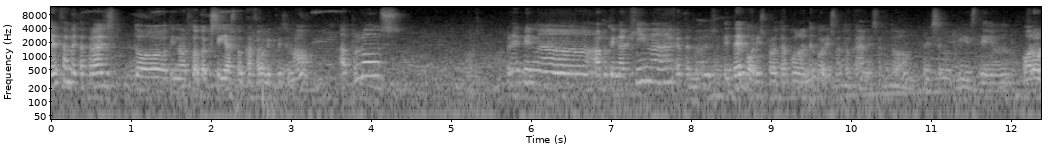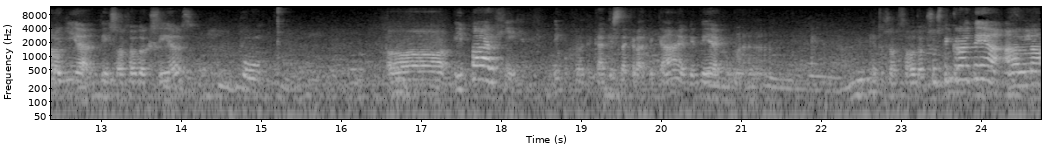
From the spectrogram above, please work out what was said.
δεν θα μεταφράζεις το, την Ορθοδοξία στον Καθολικισμό, απλώς πρέπει να, από την αρχή να καταλάβεις ότι δεν μπορείς πρώτα απ' όλα, δεν μπορείς να το κάνεις αυτό. Χρησιμοποιείς την ορολογία της Ορθοδοξίας, που ε, υπάρχει υποχρεωτικά και στα κρατικά, επειδή έχουμε και τους Ορθόδοξους στην Κροατία, αλλά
